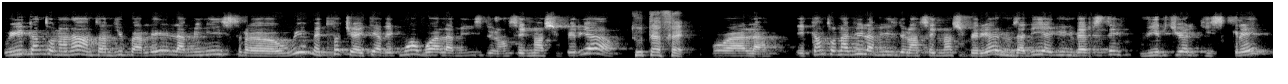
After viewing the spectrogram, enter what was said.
Oui, quand on en a entendu parler, la ministre, euh, oui, mais toi, tu as été avec moi voir la ministre de l'Enseignement supérieur. Tout à fait. Voilà. Et quand on a vu la ministre de l'Enseignement supérieur, elle nous a dit il y a une université virtuelle qui se crée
